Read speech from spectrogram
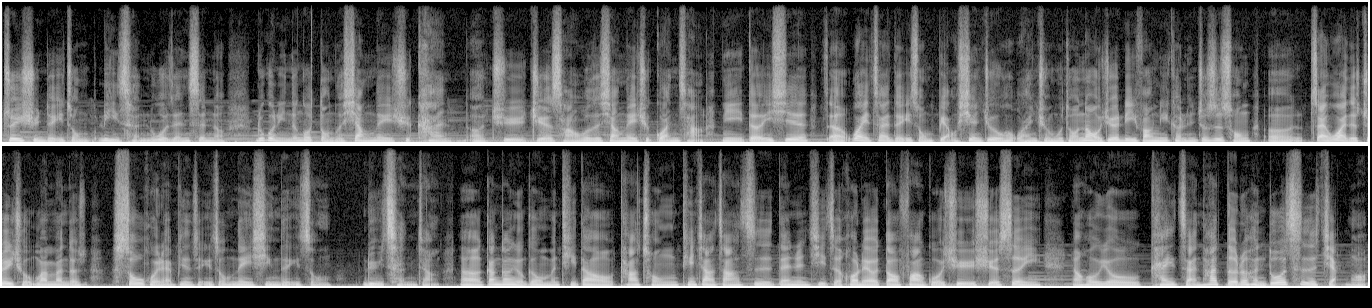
追寻的一种历程。如果人生呢，如果你能够懂得向内去看，呃，去觉察，或者向内去观察，你的一些呃外在的一种表现就会完全不同。那我觉得立方，你可能就是从呃在外的追求，慢慢的收回来，变成一种内心的一种。旅程这样，那刚刚有跟我们提到，他从《天下》杂志担任记者，后来又到法国去学摄影，然后又开展，他得了很多次的奖哦，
